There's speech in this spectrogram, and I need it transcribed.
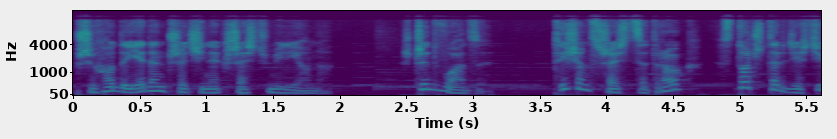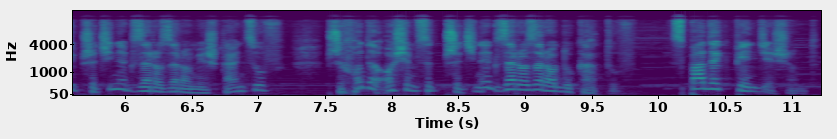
Przychody 1,6 miliona. Szczyt władzy. 1600 rok. 140,00 mieszkańców. Przychody 800,00 dukatów. Spadek 50.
